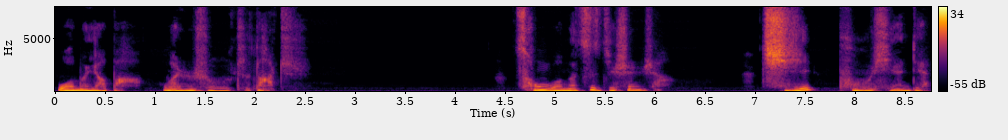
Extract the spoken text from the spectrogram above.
我们要把文殊之大智从我们自己身上起普贤的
